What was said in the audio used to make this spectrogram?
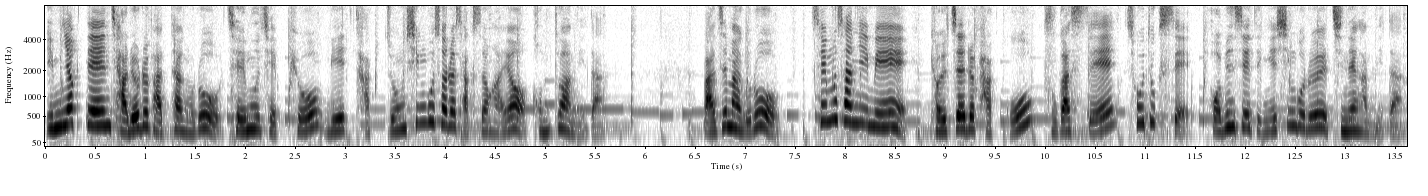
입력된 자료를 바탕으로 재무제표 및 각종 신고서를 작성하여 검토합니다. 마지막으로 세무사님의 결제를 받고 부가세, 소득세, 법인세 등의 신고를 진행합니다.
